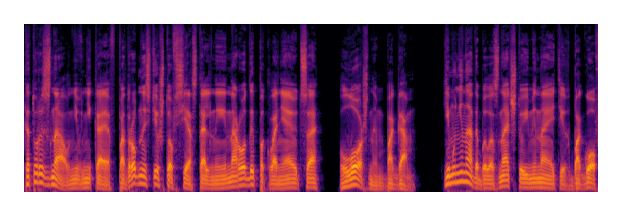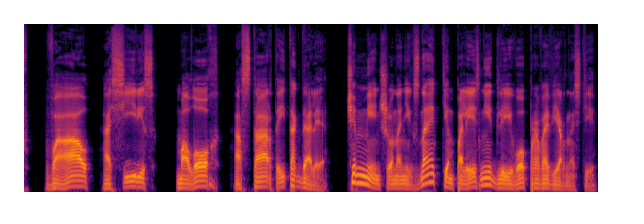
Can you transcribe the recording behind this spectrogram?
который знал, не вникая в подробности, что все остальные народы поклоняются ложным богам. Ему не надо было знать, что имена этих богов — Ваал, Осирис, Малох, Астарта и так далее. Чем меньше он о них знает, тем полезнее для его правоверности.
